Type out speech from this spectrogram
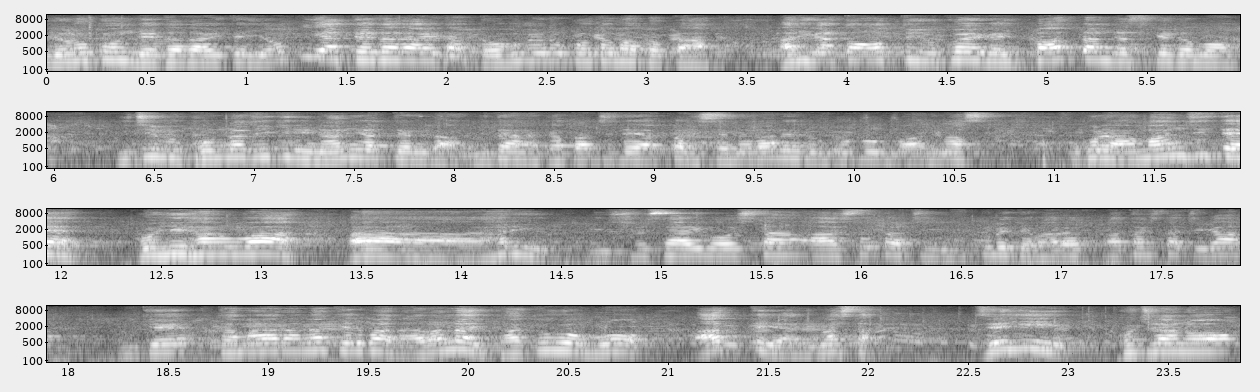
喜んでいただいてよくやっていただいたとお褒めの言葉とかありがとうという声がいっぱいあったんですけども一部こんな時期に何やってんだみたいな形でやっぱり責められる部分もあります。これ甘んじてご批判はあやはり主催をした人たち含めて私たちが受けたまらなければならない覚悟もあってやりました。ぜひこちらの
